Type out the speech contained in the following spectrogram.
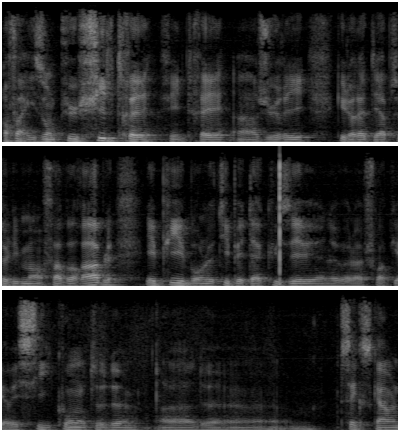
Enfin, ils ont pu filtrer, filtrer un jury qui leur était absolument favorable. Et puis, bon, le type est accusé, de, voilà, je crois qu'il y avait six comptes de, euh, de sex counts,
